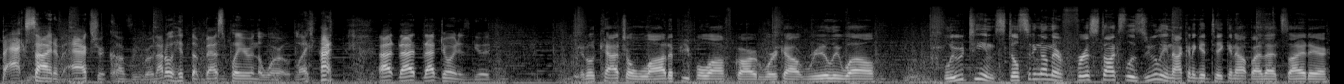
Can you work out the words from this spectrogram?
backside of axe recovery, bro. That'll hit the best player in the world. Like that, that, that joint is good. It'll catch a lot of people off guard, work out really well. Blue team still sitting on their first stocks. Lazuli not going to get taken out by that side air.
